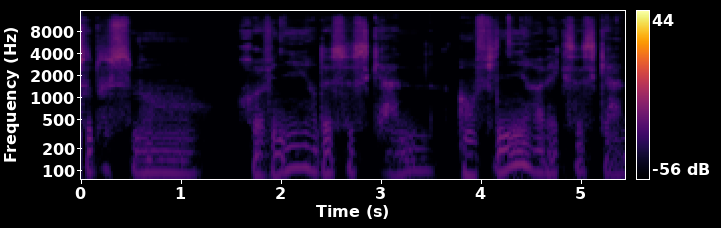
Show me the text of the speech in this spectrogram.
Tout doucement revenir de ce scan, en finir avec ce scan.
